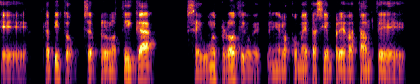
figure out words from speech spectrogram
Eh, repito, se pronostica, según el pronóstico, que en los cometas siempre es bastante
